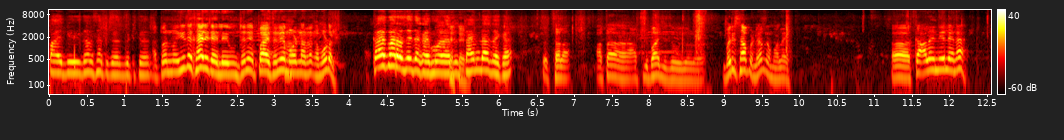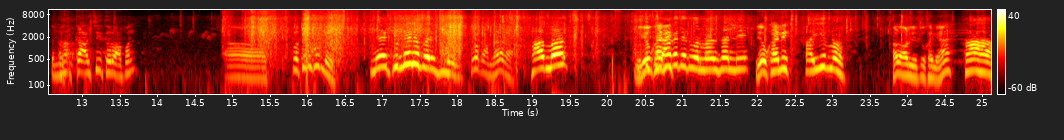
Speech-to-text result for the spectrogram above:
पाय बी सटकर बिटकर आपण मग इथे खाली काय लय उंच नाही पायचं नाही मोडणार ना का मोडल? काय बरं आहे काय मला टाइम लागाय का? तर चला आता आपली भाजी जवळजवळ बरी सापडली बरं का मला अं, काल नेले ना तर मग ती कालची करू आपण. अं, तो किती कुठले? नाही कुठले ना बरीच नाही तो काम झाला का? हा मग? मग येऊ खाली? लागत आहेत वर माणसांनी? येऊ खाली? हा ये मग. हळूहळू येतो खाली हा? हा हा.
